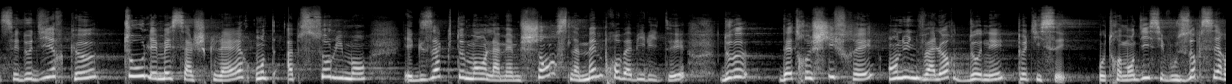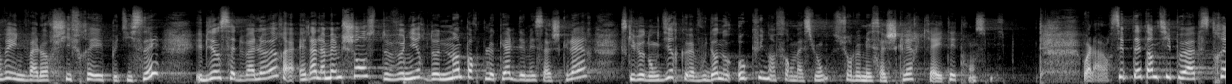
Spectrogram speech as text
c'est de dire que tous les messages clairs ont absolument exactement la même chance, la même probabilité d'être chiffrés en une valeur donnée petit c. Autrement dit, si vous observez une valeur chiffrée petit c, eh bien cette valeur, elle a la même chance de venir de n'importe lequel des messages clairs, ce qui veut donc dire qu'elle vous donne aucune information sur le message clair qui a été transmis. Voilà, alors c'est peut-être un petit peu abstrait,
